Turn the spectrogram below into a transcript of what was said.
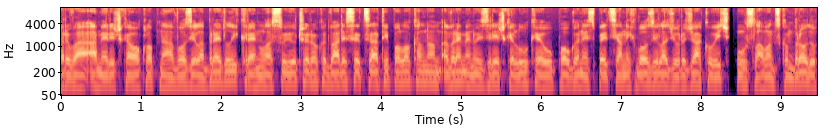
Prva američka oklopna vozila Bradley krenula su jučer oko 20 sati po lokalnom vremenu iz Riječke luke u pogone specijalnih vozila Đuro Đaković u Slavonskom brodu,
